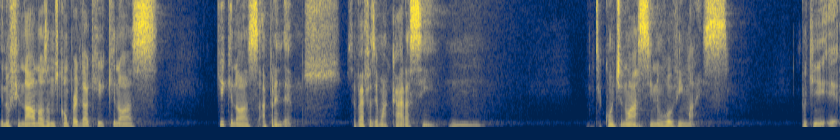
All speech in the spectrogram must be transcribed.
e no final nós vamos compartilhar o que, que nós o que, que nós aprendemos. Você vai fazer uma cara assim. Hum, se continuar assim, não vou vir mais. Porque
